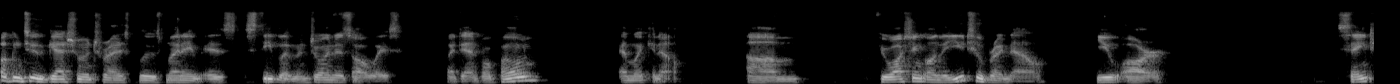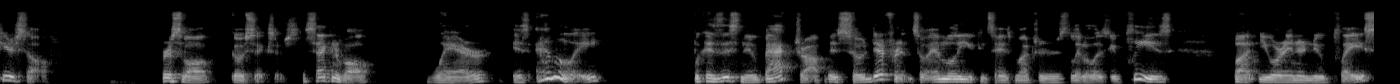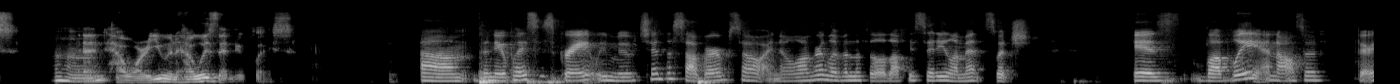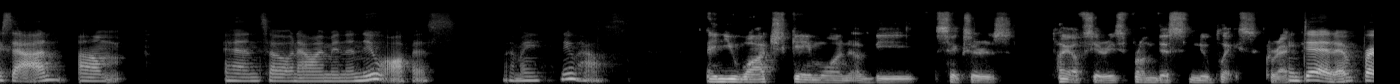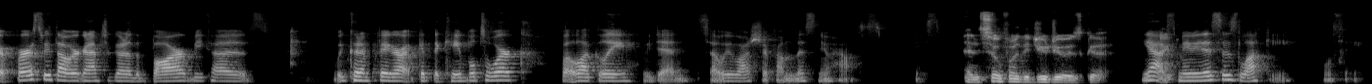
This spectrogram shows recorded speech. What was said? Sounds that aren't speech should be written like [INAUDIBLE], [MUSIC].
Welcome to the Gastroenteritis Blues. My name is Steve Littman, joined as always by Dan Volpone, Emily Cannell. Um, if you're watching on the YouTube right now, you are saying to yourself, first of all, go Sixers. Second of all, where is Emily? Because this new backdrop is so different. So, Emily, you can say as much or as little as you please, but you are in a new place. Mhm. And how are you? And how is that new place? Um, the new place is great. We moved to the suburbs, so I no longer live in the Philadelphia city limits, which is lovely and also very sad. Um, and so now I'm in a new office at my new house. And you watched game one of the Sixers playoff series from this new place, correct? I did. At first, we thought we were gonna have to go to the bar because we couldn't figure out get the cable to work, but luckily we did. So we watched it from this new house. Yes. And so far, the juju is good. Yes, Right. maybe this is lucky. We'll see.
